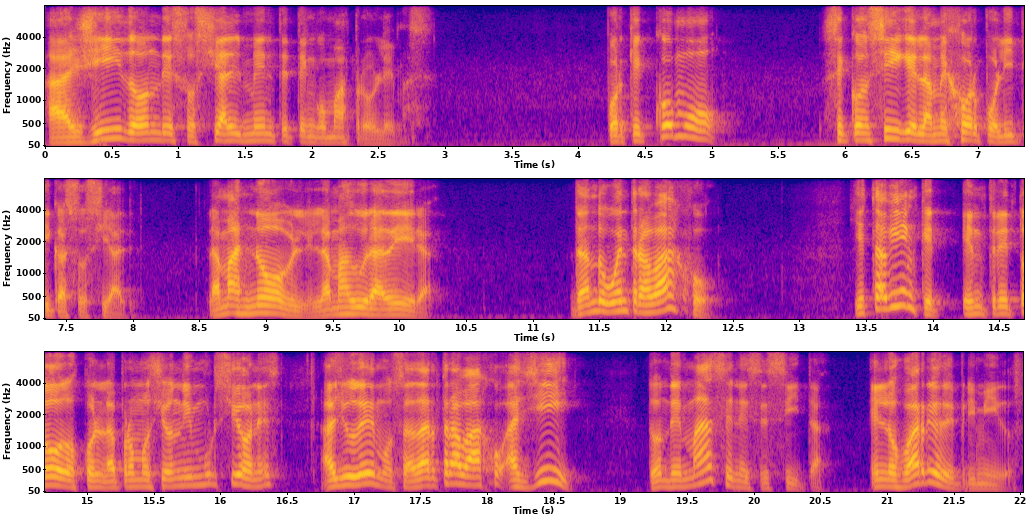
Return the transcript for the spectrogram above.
allí donde socialmente tengo más problemas. Porque ¿cómo se consigue la mejor política social? La más noble, la más duradera. Dando buen trabajo, y está bien que entre todos con la promoción de inversiones ayudemos a dar trabajo allí donde más se necesita, en los barrios deprimidos.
